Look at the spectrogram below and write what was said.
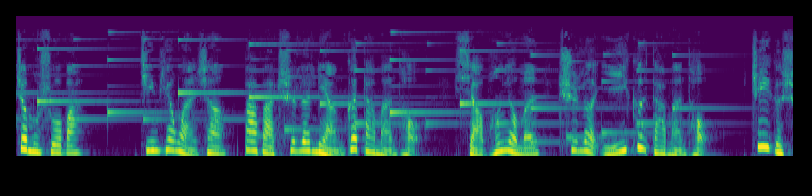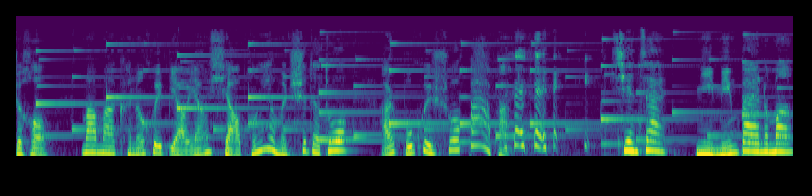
这么说吧，今天晚上爸爸吃了两个大馒头，小朋友们吃了一个大馒头。这个时候，妈妈可能会表扬小朋友们吃的多，而不会说爸爸。现在你明白了吗？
